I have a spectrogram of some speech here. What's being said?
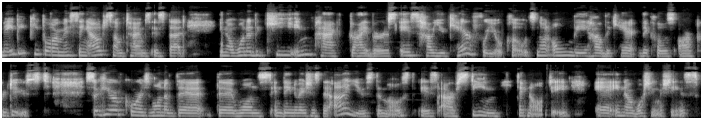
maybe people are missing out sometimes is that you know one of the key impact drivers is how you care for your clothes not only how the care the clothes are produced. So here of course one of the the ones in the innovations that i use the most is our steam technology uh, in our washing machines.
